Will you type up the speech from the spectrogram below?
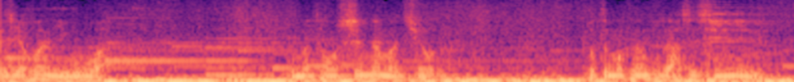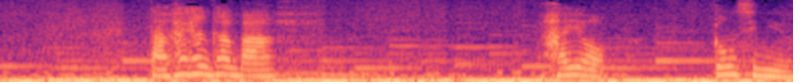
的结婚礼物啊！我们同事那么久了，我怎么可能不表示心意呢？打开看看吧。还有，恭喜你了。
